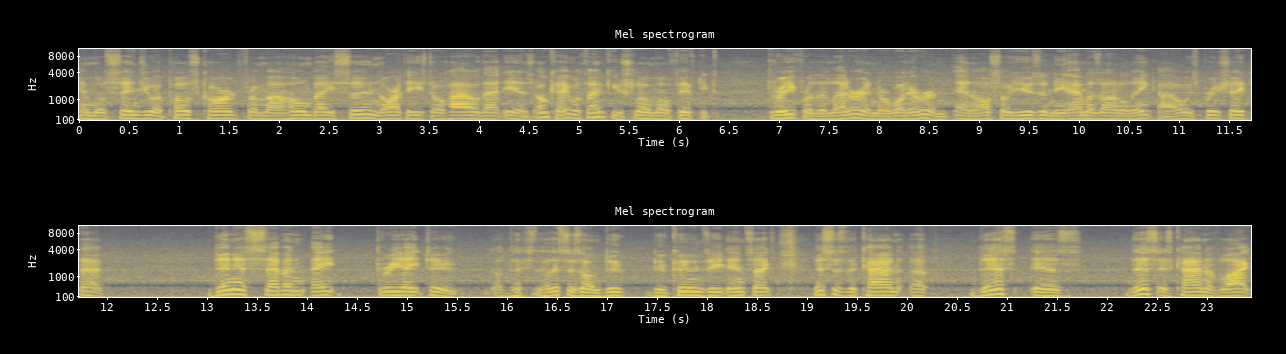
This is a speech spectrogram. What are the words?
and we'll send you a postcard from my home base soon, Northeast Ohio that is. Okay, well thank you, Slow-Mo 53 for the letter and or whatever and, and also using the Amazon link. I always appreciate that. Dennis 78382. Uh, this, this is on do, do coons eat insects? This is the kind of, this is, this is kind of like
